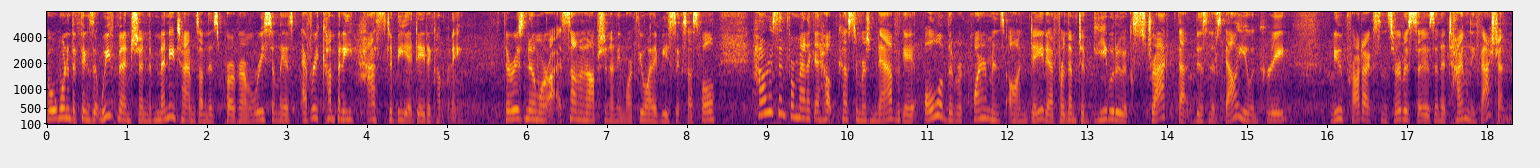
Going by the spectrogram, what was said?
well, one of the things that we've mentioned many times on this program recently is every company has to be a data company. There is no more, it's not an option anymore if you want to be successful. How does Informatica help customers navigate all of the requirements on data for them to be able to extract that business value and create new products and services in a timely fashion?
